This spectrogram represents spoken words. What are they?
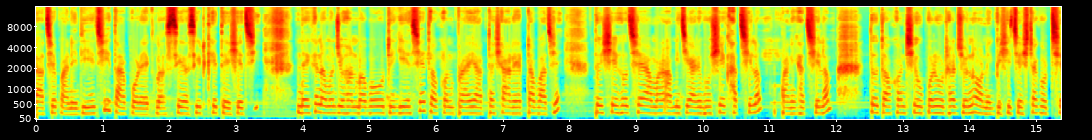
গাছে পানি দিয়েছি, তারপর এক গ্লাস সিড খেতে এসেছি। দেখেন আমার জোহান বাবাও উঠে গিয়েছে, তখন প্রায় আটটা, সাড়ে আটটা বাজে। তো সে হচ্ছে আমার, আমি চেয়ারে বসে খাচ্ছিলাম, পানি খাচ্ছিলাম। তো তখন সে উপরে ওঠার জন্য অনেক বেশি চেষ্টা করছে।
